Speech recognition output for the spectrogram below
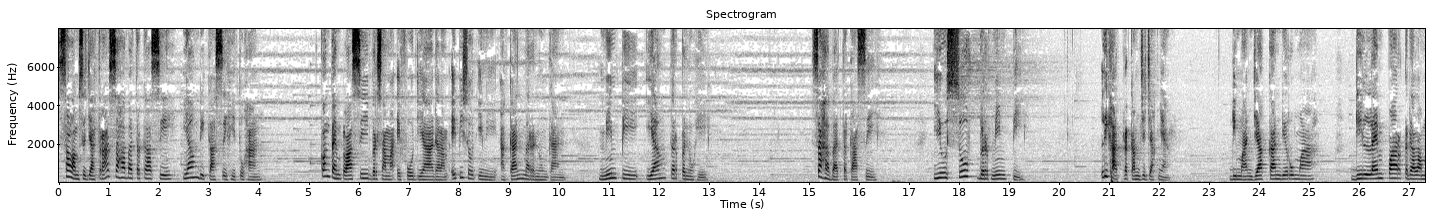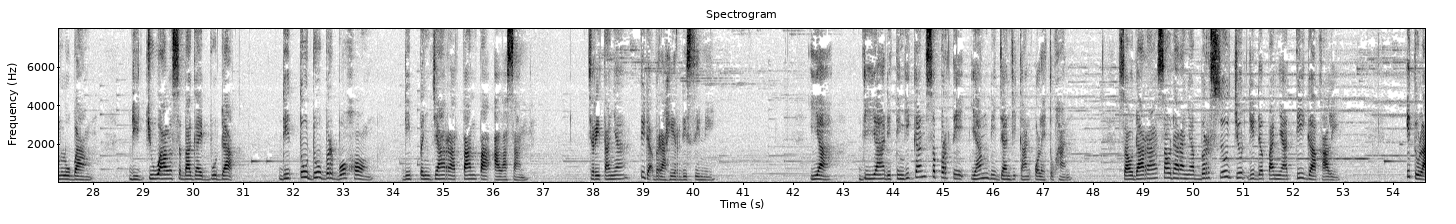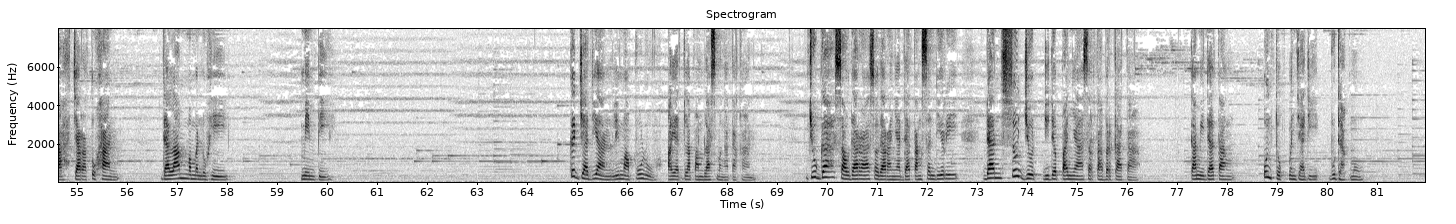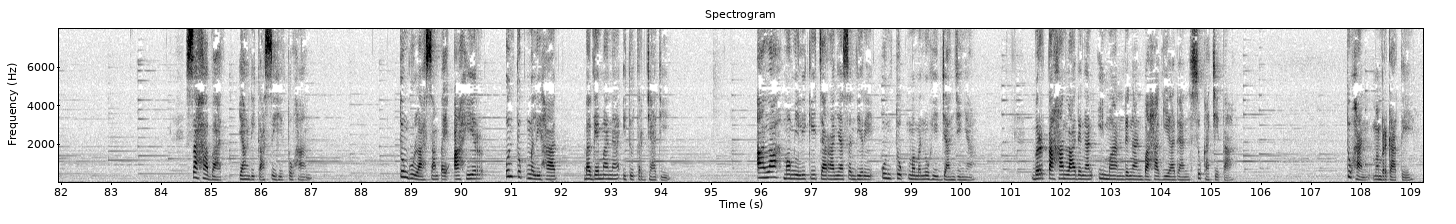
Salam sejahtera sahabat terkasih yang dikasihi Tuhan. Kontemplasi bersama Evodia dalam episode ini akan merenungkan mimpi yang terpenuhi. Sahabat terkasih, Yusuf bermimpi. Lihat rekam jejaknya. Dimanjakan di rumah, dilempar ke dalam lubang, dijual sebagai budak, dituduh berbohong, dipenjara tanpa alasan. Ceritanya tidak berakhir di sini. Ya, dia ditinggikan seperti yang dijanjikan oleh Tuhan. Saudara-saudaranya bersujud di depannya tiga kali. Itulah cara Tuhan dalam memenuhi mimpi. Kejadian 50 ayat 18 mengatakan, Juga saudara-saudaranya datang sendiri dan sujud di depannya serta berkata, Kami datang untuk menjadi budakmu. Sahabat yang dikasihi Tuhan, tunggulah sampai akhir untuk melihat bagaimana itu terjadi. Allah memiliki caranya sendiri untuk memenuhi janjinya. Bertahanlah dengan iman, dengan bahagia dan sukacita. Tuhan memberkati.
